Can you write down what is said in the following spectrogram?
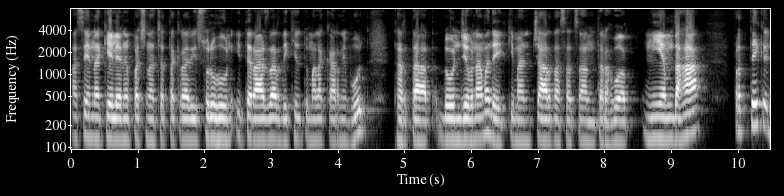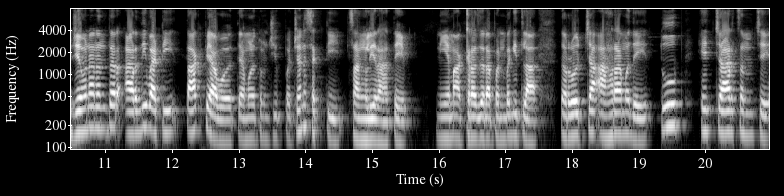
असे न केल्यानं पचनाच्या तक्रारी सुरू होऊन इतर आजार देखील तुम्हाला कारणीभूत ठरतात. दोन जेवणामध्ये किमान चार तासाचं अंतर हवं. नियम दहा प्रत्येक जेवणानंतर अर्धी वाटी ताक प्यावं त्यामुळे तुमची पचनशक्ती चांगली राहते. नियम अकरा जर आपण बघितला तर रोजच्या आहारामध्ये तूप हे चार चमचे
